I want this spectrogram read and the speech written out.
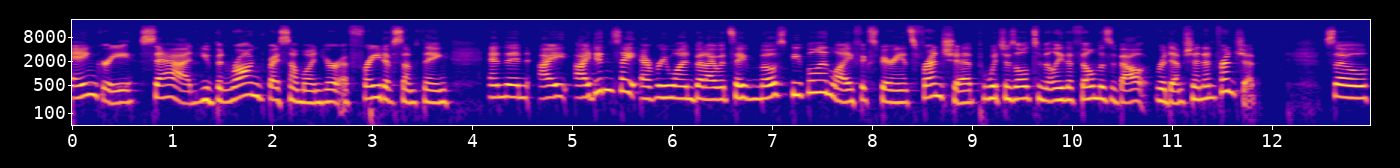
angry, sad, you've been wronged by someone, you're afraid of something. And then I I didn't say everyone, but I would say most people in life experience friendship, which is ultimately the film is about redemption and friendship. So,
